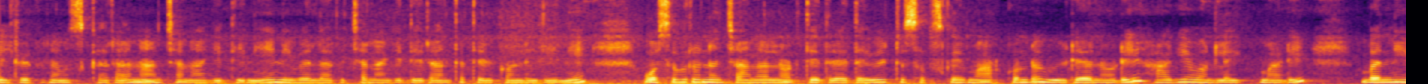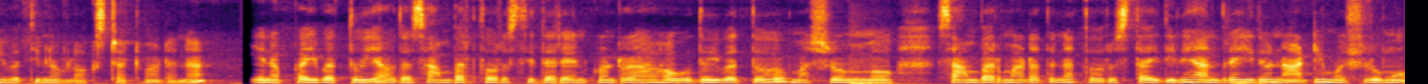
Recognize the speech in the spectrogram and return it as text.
ಎಲ್ರಿಗೂ ನಮಸ್ಕಾರ. ನಾನು ಚೆನ್ನಾಗಿದ್ದೀನಿ. ನೀವೆಲ್ಲರೂ ಚೆನ್ನಾಗಿದ್ದೀರಾ ಅಂತ ತಿಳ್ಕೊಂಡಿದ್ದೀನಿ. ಹೊಸಬರು ನನ್ನ ಚಾನಲ್ ನೋಡ್ತಿದ್ರೆ ದಯವಿಟ್ಟು ಸಬ್ಸ್ಕ್ರೈಬ್ ಮಾಡಿಕೊಂಡು ವಿಡಿಯೋ ನೋಡಿ, ಹಾಗೆ ಒಂದು ಲೈಕ್ ಮಾಡಿ. ಬನ್ನಿ, ಇವತ್ತಿನ ವ್ಲಾಗ್ ಸ್ಟಾರ್ಟ್ ಮಾಡೋಣ. ಏನಪ್ಪ ಇವತ್ತು ಯಾವುದೋ ಸಾಂಬಾರು ತೋರಿಸ್ತಿದ್ದಾರೆ ಅಂದ್ಕೊಂಡ್ರ ಹೌದು, ಇವತ್ತು ಮಶ್ರೂಮು ಸಾಂಬಾರು ಮಾಡೋದನ್ನು ತೋರಿಸ್ತಾ ಇದ್ದೀನಿ. ಅಂದರೆ ಇದು ನಾಟಿ ಮಶ್ರೂಮು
